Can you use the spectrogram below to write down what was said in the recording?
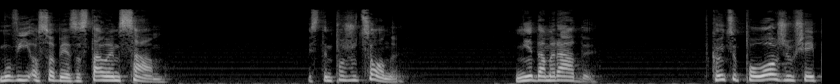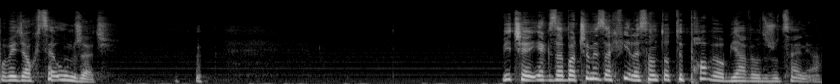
Mówi o sobie: Zostałem sam. Jestem porzucony. Nie dam rady. W końcu położył się i powiedział: Chcę umrzeć. Wiecie, jak zobaczymy za chwilę, są to typowe objawy odrzucenia.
